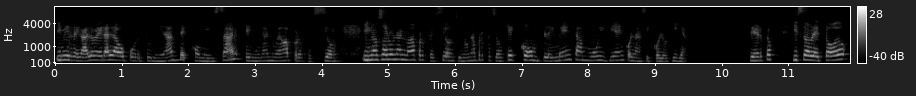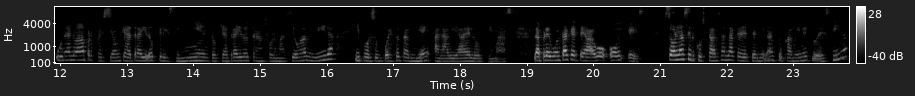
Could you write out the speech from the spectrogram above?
y mi regalo era la oportunidad de comenzar en una nueva profesión. Y no solo una nueva profesión, sino una profesión que complementa muy bien con la psicología. ¿Cierto? Y sobre todo una nueva profesión que ha traído crecimiento, que ha traído transformación a mi vida y por supuesto también a la vida de los demás. La pregunta que te hago hoy es, ¿son las circunstancias las que determinan tu camino y tu destino?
